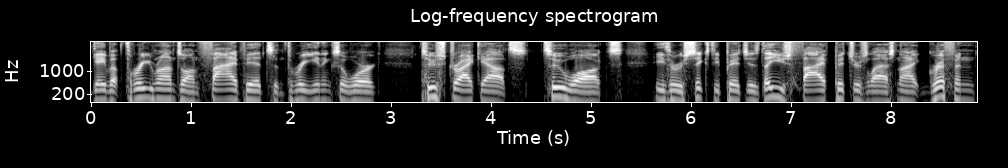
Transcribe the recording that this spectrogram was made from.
gave up three runs on five hits and three innings of work, two strikeouts, two walks. He threw 60 pitches. They used five pitchers last night. Griffin,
